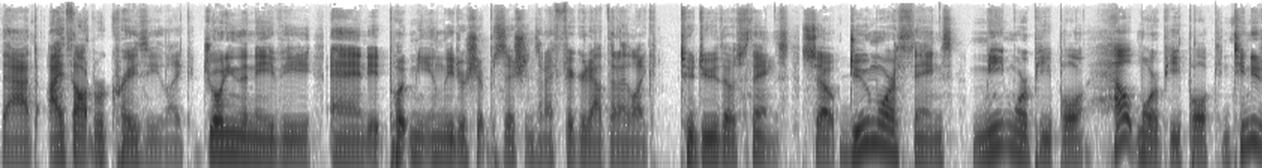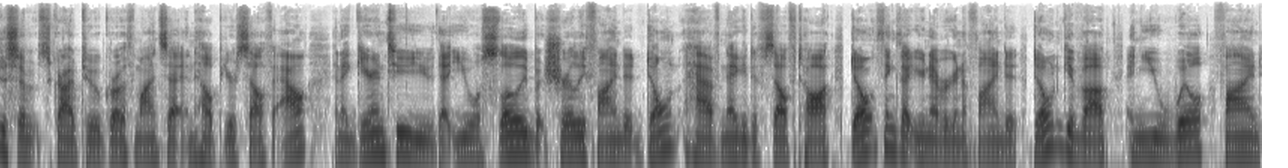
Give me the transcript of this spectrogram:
that I thought were crazy, like joining the Navy, and it put me in leadership positions, and I figured out that I like to do those things. So do more things, meet more people, help more people, continue to subscribe to a growth mindset and help yourself out. And I guarantee you that you will slowly but surely find it. Don't have negative self talk. Don't think that you're never going to find it. Don't give up, and you will find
